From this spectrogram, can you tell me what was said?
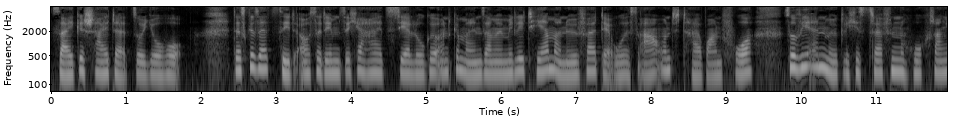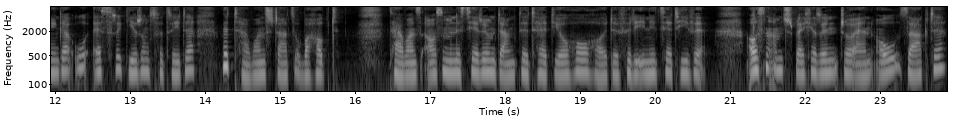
sei gescheitert, so Joho. Das Gesetz sieht außerdem Sicherheitsdialoge und gemeinsame Militärmanöver der USA und Taiwan vor, sowie ein mögliches Treffen hochrangiger US-Regierungsvertreter mit Taiwans Staatsoberhaupt. Taiwans Außenministerium dankte Ted Yoho heute für die Initiative. Außenamtssprecherin Joanne O oh sagte,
